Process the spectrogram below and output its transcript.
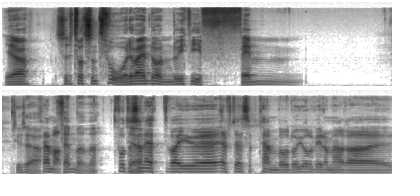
Ja, så det 2002, det var ändå, då gick vi i fem... Ska vi säga? Femman. Femman va? 2001 var ju eh, 11 september och då gjorde vi de här eh,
